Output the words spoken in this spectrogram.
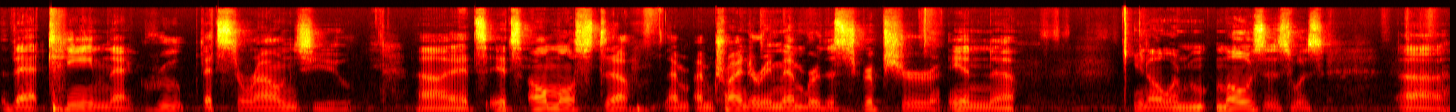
that team, that group that surrounds you. Uh, it's it's almost. Uh, I'm, I'm trying to remember the scripture in. Uh, you know, when Moses was uh,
